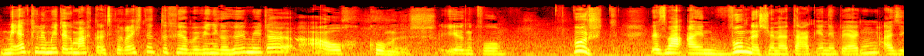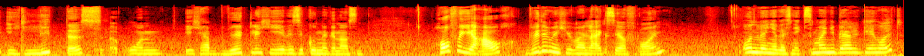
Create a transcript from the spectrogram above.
mehr Kilometer gemacht als berechnet, dafür aber weniger Höhenmeter. Auch komisch. Irgendwo. Wurscht. Es war ein wunderschöner Tag in den Bergen. Also ich liebe das und ich habe wirklich jede Sekunde genossen. Hoffe ihr auch. Würde mich über ein Like sehr freuen. Und wenn ihr das nächste Mal in die Berge gehen wollt,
